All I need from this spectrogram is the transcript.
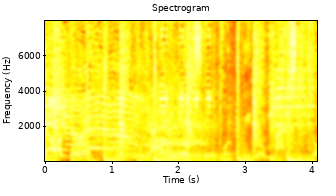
Acabas de ver lo que news por Video Max 2.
